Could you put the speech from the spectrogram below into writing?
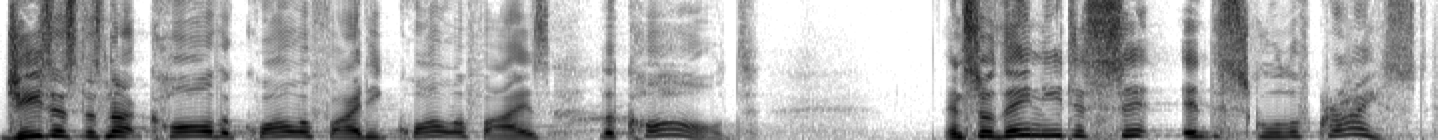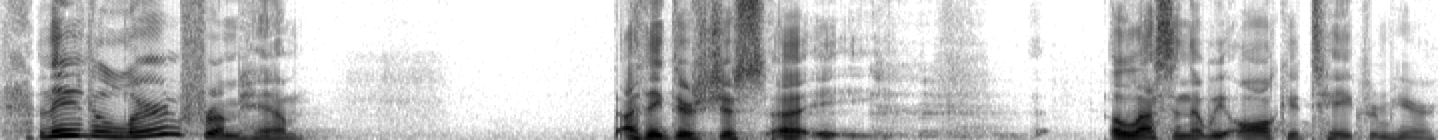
Jesus does not call the qualified, he qualifies the called. And so they need to sit in the school of Christ and they need to learn from him. I think there's just uh, a, a lesson that we all could take from here.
